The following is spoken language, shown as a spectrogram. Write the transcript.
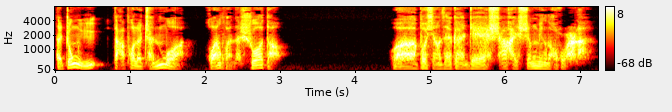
他终于打破了沉默，缓缓的说道：“我不想再干这杀害生命的活了。”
